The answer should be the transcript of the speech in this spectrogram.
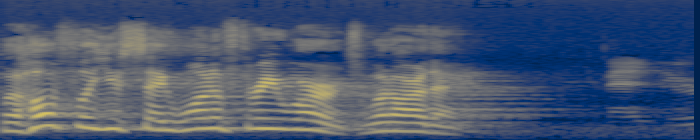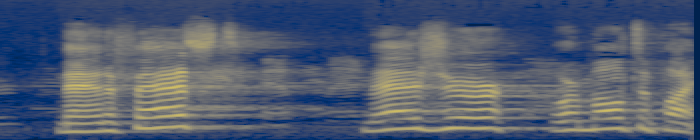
But hopefully you say one of three words. What are they? Measure. Manifest, measure, or multiply.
